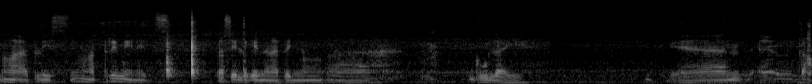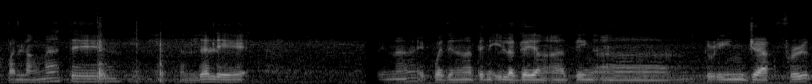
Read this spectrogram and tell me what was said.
mga at least mga 3 minutes. Tapos ilagay na natin yung ah, gulay. Yan And takpan lang natin. Sandali na eh, pwede na natin ilagay ang ating ah, green jackfruit.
